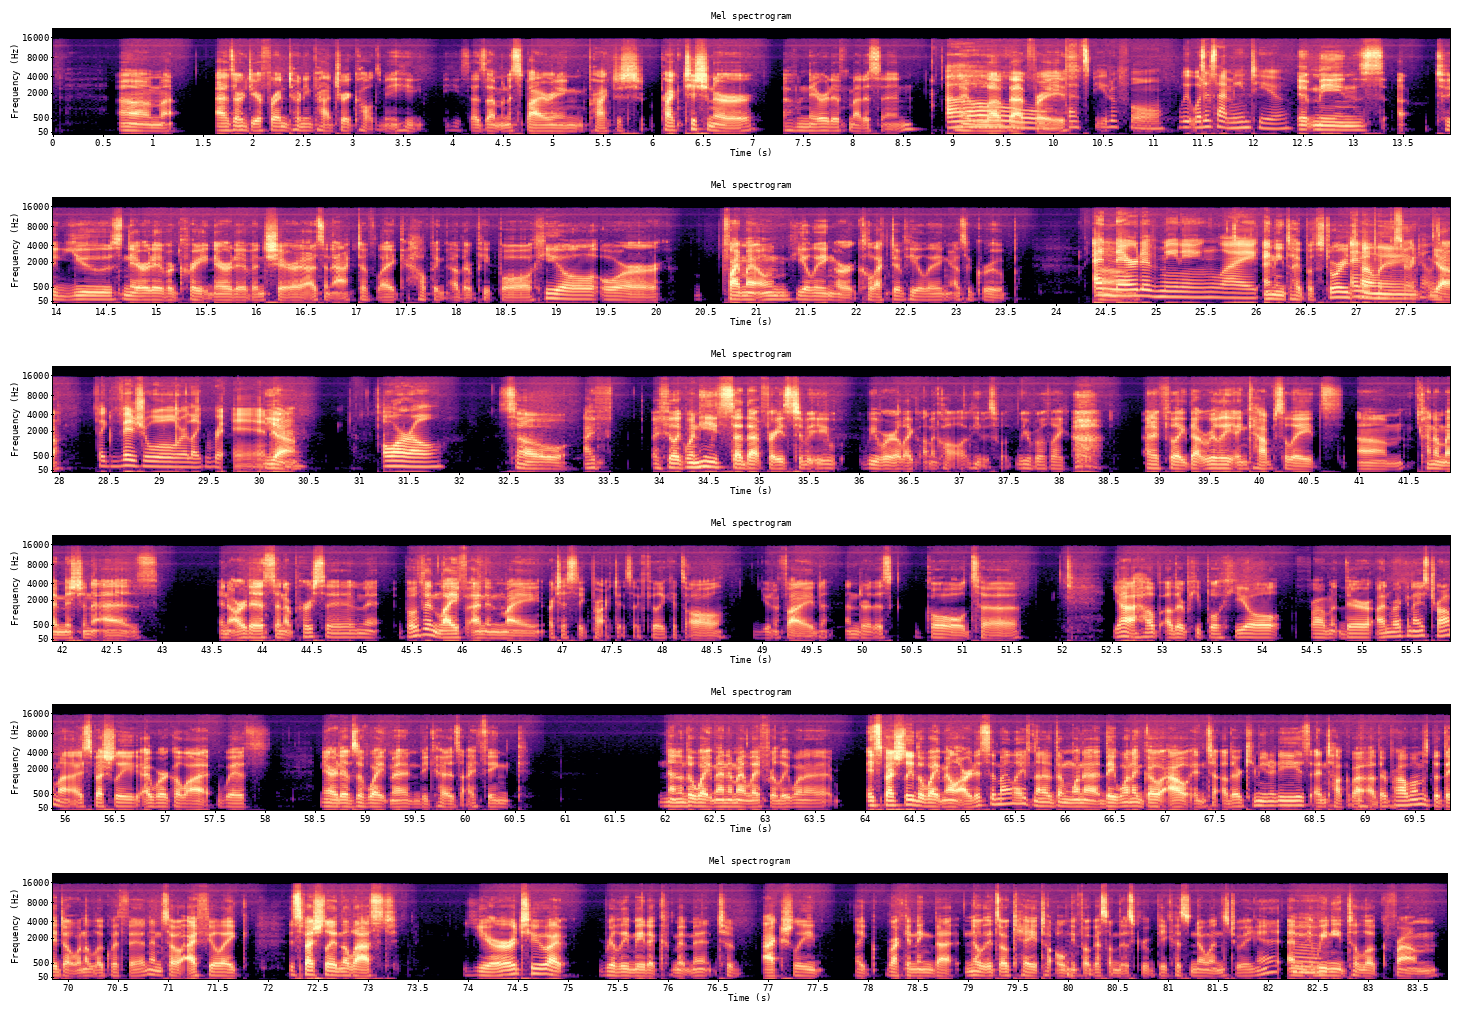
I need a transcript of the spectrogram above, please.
Um, as our dear friend Tony Patrick calls me, he he says I'm an aspiring practice practitioner of narrative medicine. Oh, I love that Oh, phrase. That's beautiful. Wait, what does that mean to you? It means uh, to use narrative or create narrative and share it as an act of like helping other people heal or find my own healing or collective healing as a group. And Um, narrative meaning like Any type of storytelling. storytelling. Yeah. like visual or like written. Yeah. Or oral. So I, I feel like when he said that phrase to me, we were like on a call and he was, we were both like, and I feel like that really encapsulates um, kind of my mission as an artist and a person, both in life and in my artistic practice. I feel like it's all unified under this goal to, yeah, help other people heal from their unrecognized trauma. Especially, I work a lot with narratives of white men because I think none of the white men in my life really want to especially the white male artists in my life none of them want to they want to go out into other communities and talk about other problems but they don't want to look within. And so i feel like especially in the last year or two i really made a commitment to actually like reckoning that no it's okay to only focus on this group because no one's doing it and mm. we need to look from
